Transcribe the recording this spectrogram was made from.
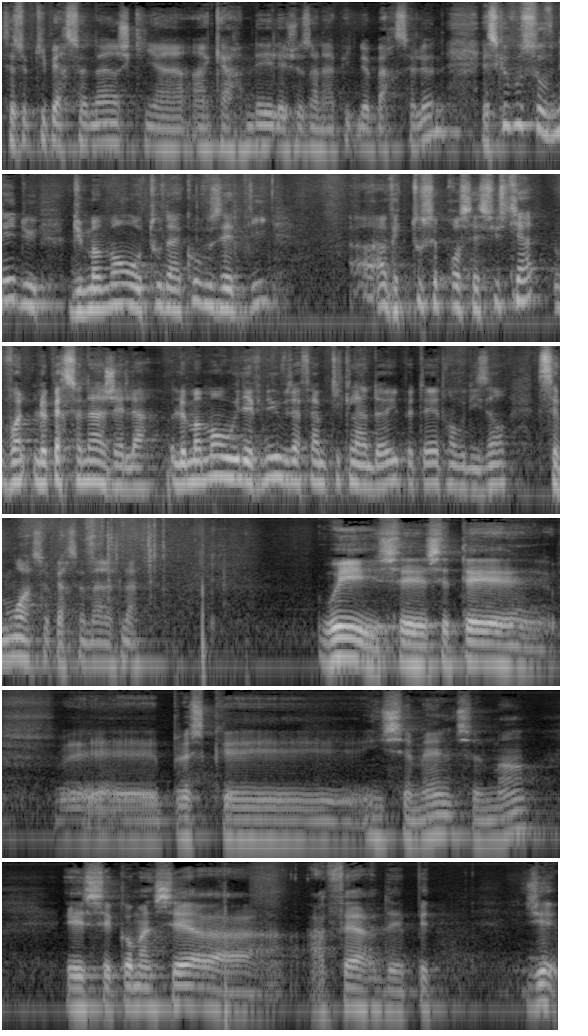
c'est ce petit personnage qui a incarné les Jeux Olympiques de Barcelone. Est-ce que vous vous souvenez du, moment où tout d'un coup vous êtes dit, avec tout ce processus, tiens, le personnage est là. Le moment où il est venu, vous a fait un petit clin d'œil peut-être en vous disant, c'est moi ce personnage-là. Oui, c'était euh, presque une semaine seulement. Et c'est commencé à, à, faire des petits...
